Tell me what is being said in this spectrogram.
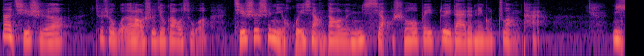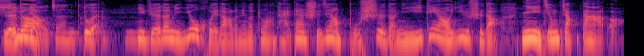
那其实就是我的老师就告诉我，其实是你回想到了你小时候被对待的那个状态，你觉得对。你觉得你又回到了那个状态，但实际上不是的。你一定要意识到，你已经长大了。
